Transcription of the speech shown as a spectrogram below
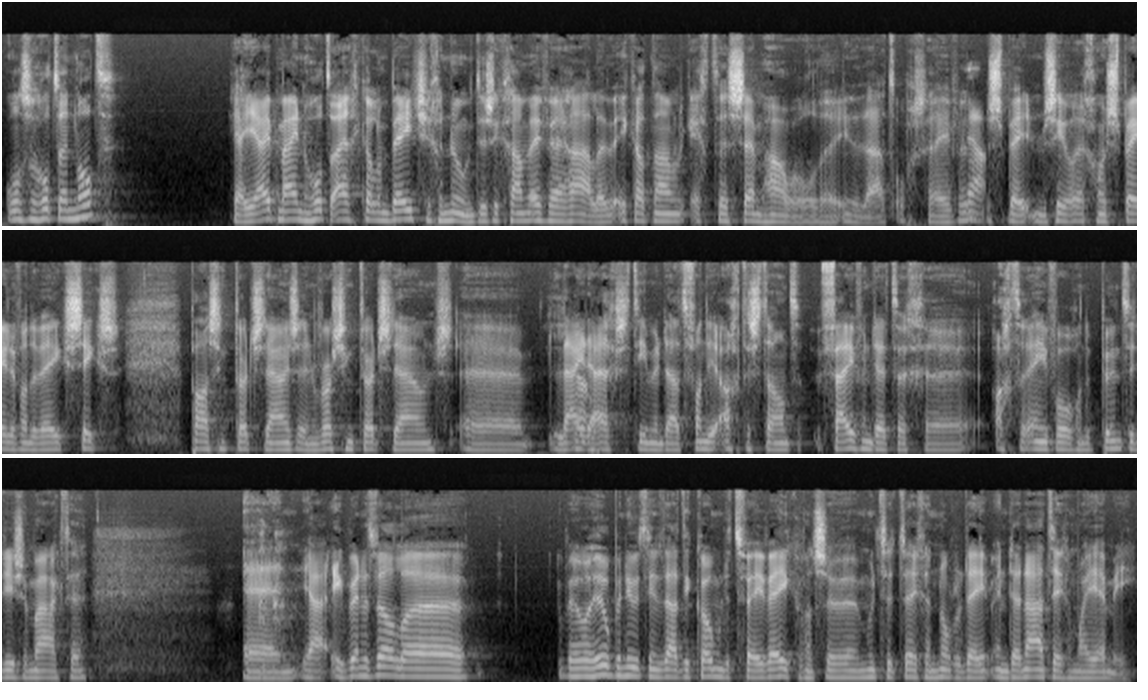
onze hot en not? Ja, jij hebt mijn hot eigenlijk al een beetje genoemd, dus ik ga hem even herhalen. Ik had namelijk echt uh, Sam Howell uh, inderdaad opgeschreven. Ja. Spe misschien wel echt gewoon speler van de week. Six passing touchdowns en rushing touchdowns. Uh, leidde ja. eigenlijk zijn team inderdaad van die achterstand. 35 achtereenvolgende punten die ze maakten. En ja, ik ben het wel... ik ben wel heel benieuwd inderdaad die komende twee weken. Want ze moeten tegen Notre Dame en daarna tegen Miami.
